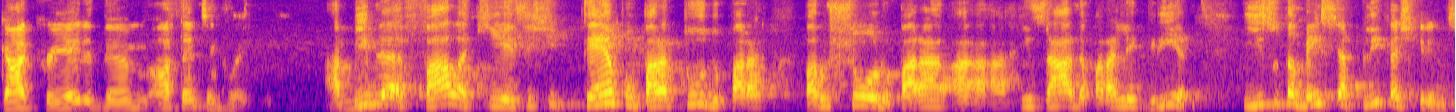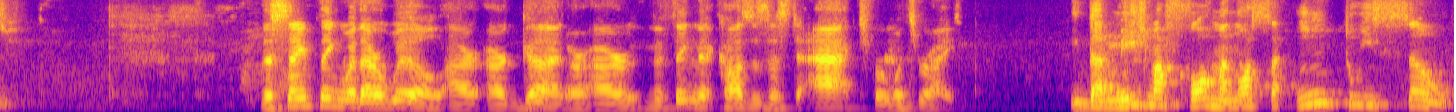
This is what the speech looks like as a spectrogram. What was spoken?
God created them authentically. A Bíblia fala que existe tempo para tudo, para para o choro, para a, a risada, para a alegria. E isso também se aplica às crianças. The same thing with our will, our, our gut, or our the thing that causes us to act for what's right. E da mesma forma, nossa intuição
